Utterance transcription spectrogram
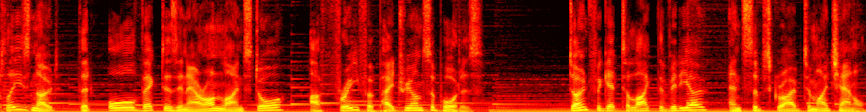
Please note that all vectors in our online store are free for Patreon supporters. Don't forget to like the video and subscribe to my channel.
